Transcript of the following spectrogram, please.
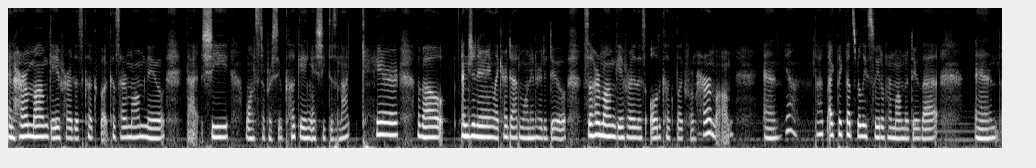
And her mom gave her this cookbook because her mom knew that she wants to pursue cooking and she does not care about engineering like her dad wanted her to do. So her mom gave her this old cookbook from her mom. And yeah, that I think that's really sweet of her mom to do that. And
